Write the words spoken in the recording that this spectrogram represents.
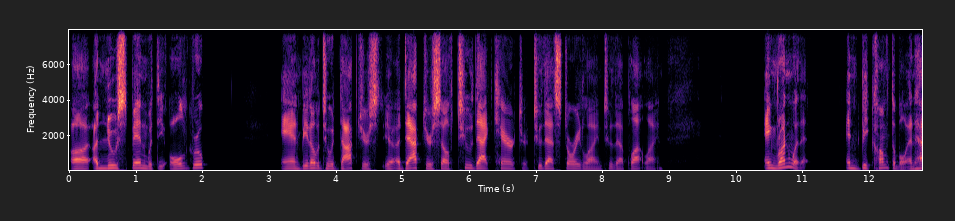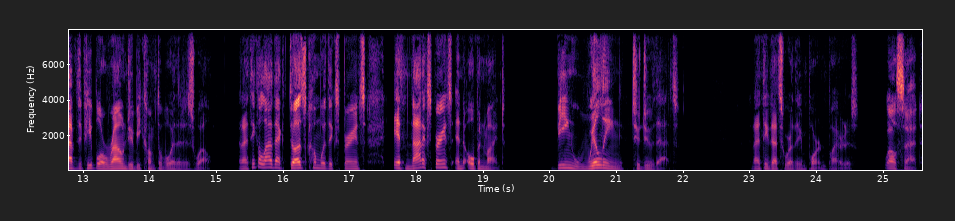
uh, a new spin with the old group, and being able to adopt your adapt yourself to that character, to that storyline, to that plot line, and run with it, and be comfortable, and have the people around you be comfortable with it as well. And I think a lot of that does come with experience, if not experience, an open mind, being willing to do that. And I think that's where the important part is. well said.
